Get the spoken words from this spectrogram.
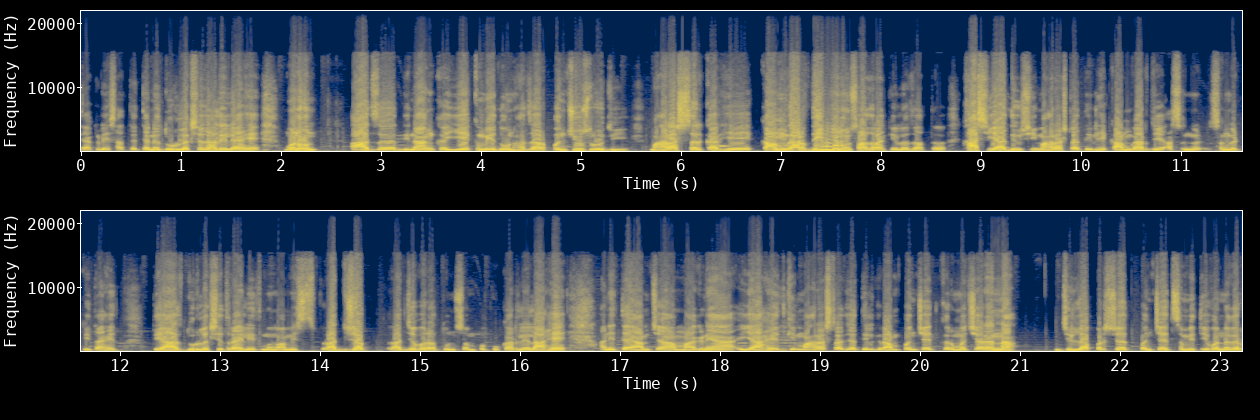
त्याकडे सातत्याने दुर्लक्ष झालेले आहे. म्हणून आज दिनांक एक मे दोन हजार पंचवीस रोजी महाराष्ट्र सरकार हे कामगार दिन म्हणून साजरा केलं जातं. खास या दिवशी महाराष्ट्रातील हे कामगार जे संघटित आहेत ते आज दुर्लक्षित राहिलेत म्हणून आम्ही राज्यात राज्यभरातून संप पुकारलेला आहे. आणि त्या आमच्या मागण्या या आहेत की महाराष्ट्र राज्यातील ग्रामपंचायत कर्मचाऱ्यांना जिल्हा परिषद पंचायत समिती व नगर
